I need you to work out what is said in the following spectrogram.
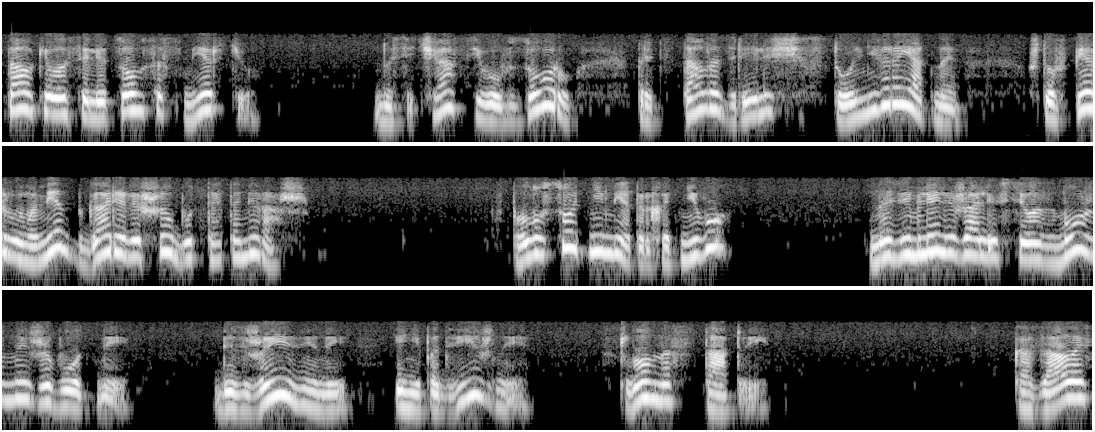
сталкивался лицом со смертью, но сейчас его взору предстало зрелище столь невероятное, что в первый момент Гарри решил, будто это мираж. В полусотни метрах от него на земле лежали всевозможные животные, безжизненные и неподвижные, словно статуи. Казалось,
